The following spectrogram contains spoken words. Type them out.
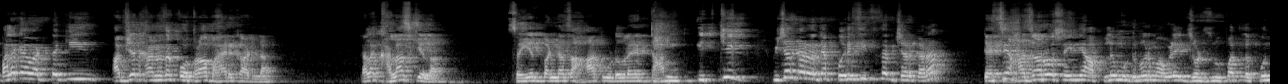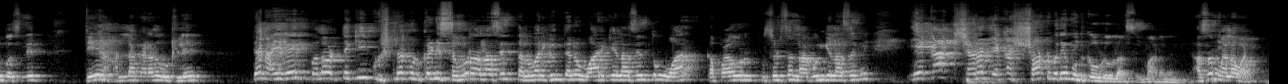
मला काय वाटतं की अफजल खानाचा कोथळा बाहेर काढला त्याला खलास केला सय्यद बंडाचा हात उडवला आणि धाम इतकी विचार करा त्या परिस्थितीचा विचार करा. त्याचे हजारो सैन्य आपलं मुठभर मावळे झुडपात लपून बसलेत ते हल्ला करायला उठले. त्या काही काही मला वाटतं की कृष्णा कुलकर्णी समोर आला असेल तलवार घेऊन त्यानं वार केला असेल तो वार कपाळावर पुसटचा लागून गेला असेल आणि एका क्षणात एका शॉटमध्ये मुंडकं उडवलं असेल महाराजांनी. असं मला वाटतं.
